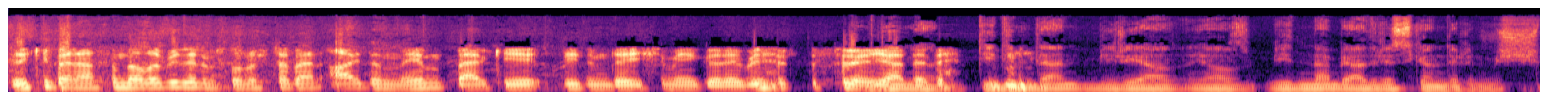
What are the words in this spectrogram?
Zeki ben aslında alabilirim. Sonuçta ben Aydınlıyım. Belki Didim'de işimi görebilir Süreyya dedi. Didim'den biri yaz, yaz Didim'den bir adres gönderilmiş.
